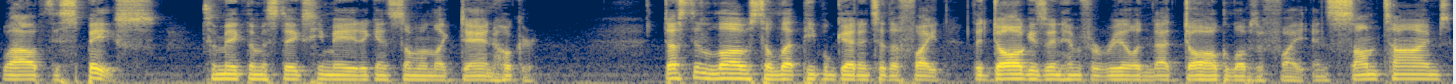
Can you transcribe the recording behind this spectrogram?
will have the space to make the mistakes he made against someone like Dan Hooker. Dustin loves to let people get into the fight. The dog is in him for real, and that dog loves a fight. And sometimes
